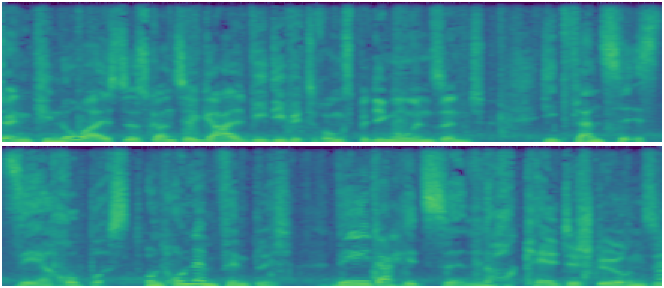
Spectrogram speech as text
denn Quinoa ist es ganz egal, wie die Witterungsbedingungen sind. Die Pflanze ist sehr robust und unempfindlich. Weder Hitze noch Kälte stören sie.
